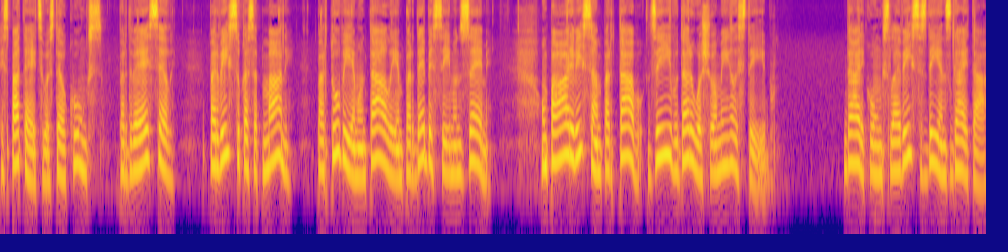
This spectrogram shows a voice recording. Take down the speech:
Es pateicos tev, kungs, par dvēseli, par visu, kas ap mani, par tuviem un tāliem, par debesīm un zemi, un pāri visam par tavu dzīvu darošo mīlestību. Dari, kungs, lai visas dienas gaitā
